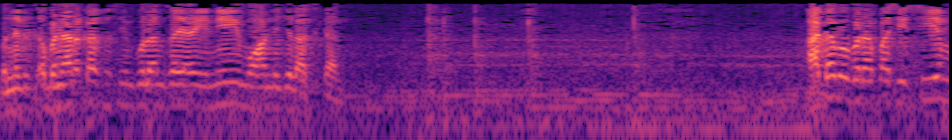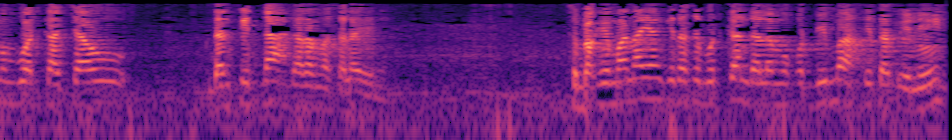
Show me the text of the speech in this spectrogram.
Benar, benarkah kesimpulan saya ini? Mohon dijelaskan. Ada beberapa sisi yang membuat kacau dan fitnah dalam masalah ini. Sebagaimana yang kita sebutkan dalam mukaddimah kitab ini,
